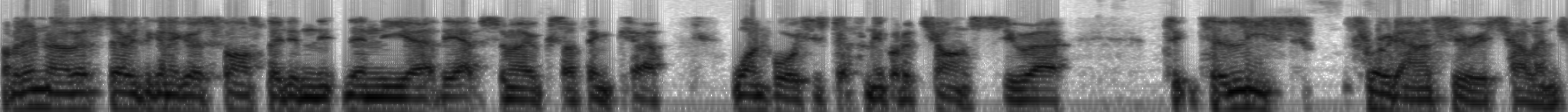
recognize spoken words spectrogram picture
but I don't know if they're going to go as fast as they did in the, in the, uh, the Epsom Oaks. I think uh, One Voice has definitely got a chance to, uh, to, to at least throw down a serious challenge.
